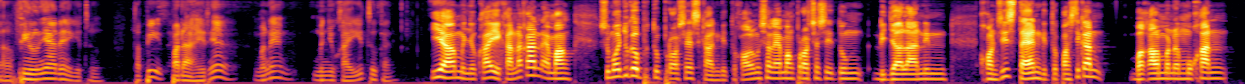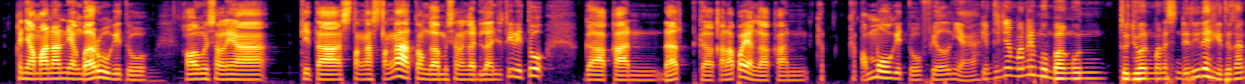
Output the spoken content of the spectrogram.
uh, feel-nya deh gitu. Tapi pada akhirnya Maneh menyukai itu kan. Iya menyukai karena kan emang semua juga butuh proses kan gitu. Kalau misalnya emang proses itu dijalanin konsisten gitu, pasti kan bakal menemukan kenyamanan yang baru gitu. Kalau misalnya kita setengah-setengah atau enggak misalnya nggak dilanjutin itu gak akan dat, gak akan apa ya nggak akan ket- ketemu gitu feelnya. Intinya Maneh membangun tujuan Maneh sendiri deh gitu kan.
